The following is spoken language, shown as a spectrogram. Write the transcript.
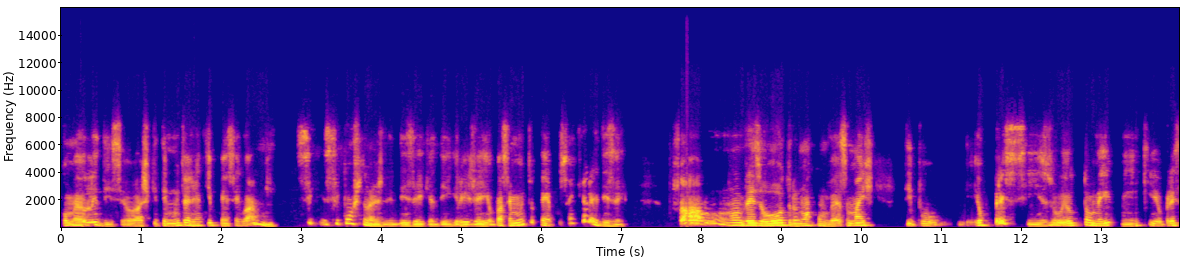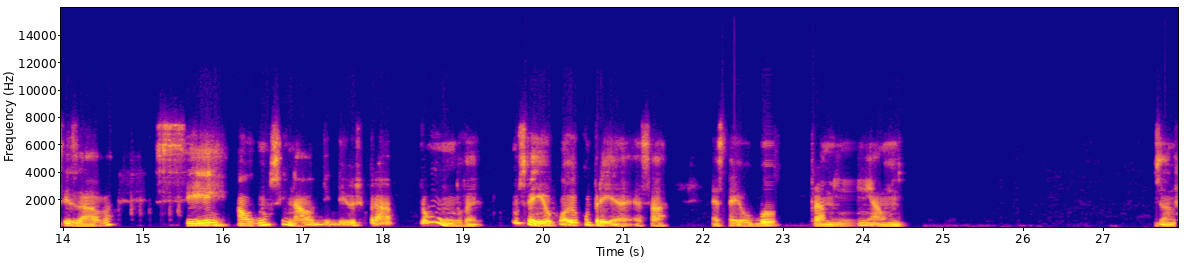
como eu lhe disse, eu acho que tem muita gente que pensa igual a mim. Se, se constrange de dizer que é de igreja, e eu passei muito tempo sem querer dizer. Só uma vez ou outra, numa conversa, mas, tipo, eu preciso, eu tomei mim que eu precisava ser algum sinal de Deus para o mundo, velho. Não sei, eu, eu comprei essa, essa eu para mim há uns anos.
